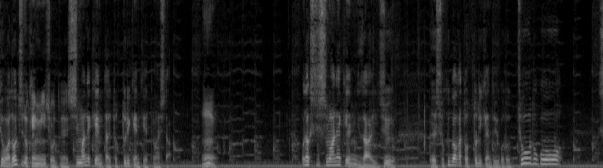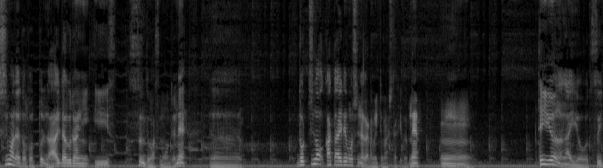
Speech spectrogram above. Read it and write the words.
今日はどっちの県民賞ってね、島根県対鳥取県ってやってました。うん。私、島根県に在住、えー職場が鳥取県ということで、ちょうどこう、島根と鳥取の間ぐらいに住んでますもんでね、うーんどっちの肩入れもしながら見てましたけどね。うん。っていうような内容をツイッ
